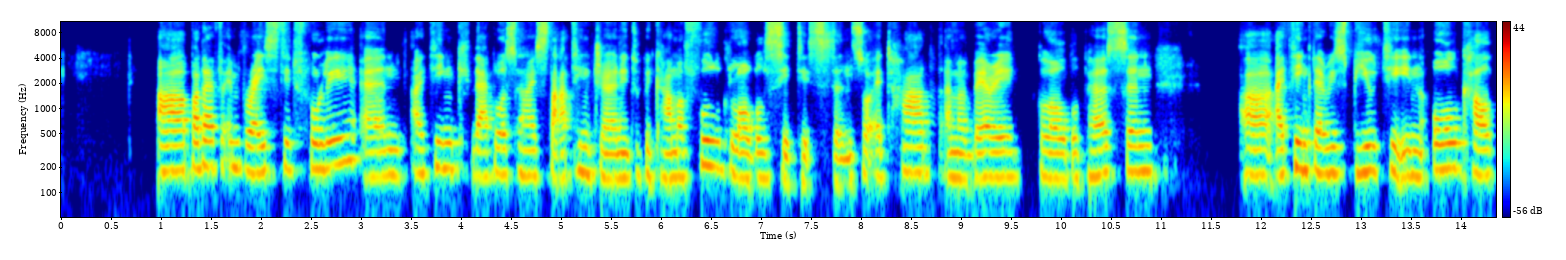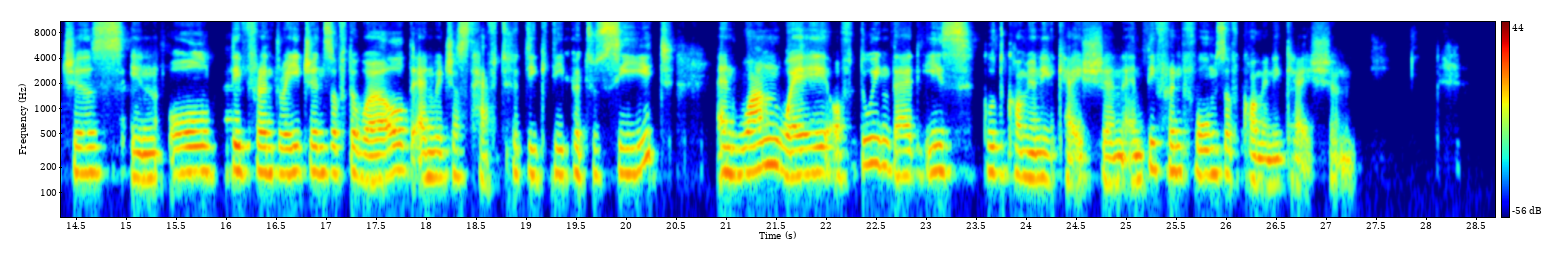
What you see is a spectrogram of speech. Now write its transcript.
Uh, but I've embraced it fully. And I think that was my starting journey to become a full global citizen. So at heart, I'm a very global person. Uh, I think there is beauty in all cultures, in all different regions of the world, and we just have to dig deeper to see it. And one way of doing that is good communication and different forms of communication.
